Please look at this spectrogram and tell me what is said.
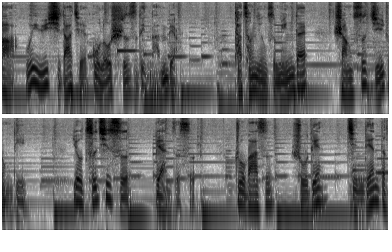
它位于西大街鼓楼十字的南边，它曾经是明代商市集中地，有瓷器市、鞭子市、珠八市、书店、金店等。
